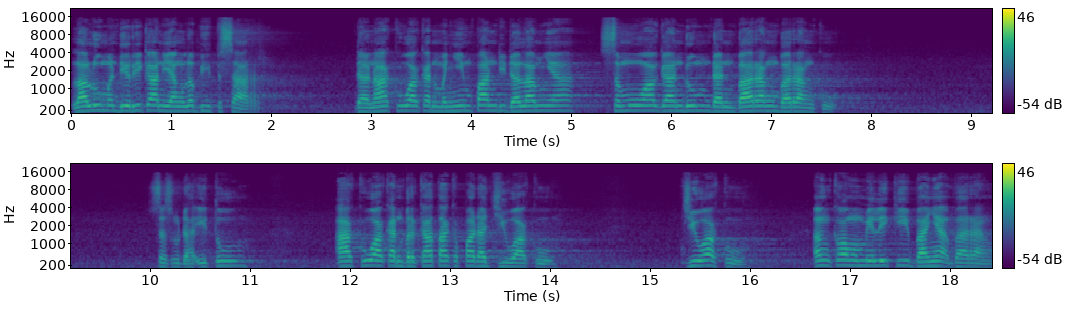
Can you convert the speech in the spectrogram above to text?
lalu mendirikan yang lebih besar, dan aku akan menyimpan di dalamnya semua gandum dan barang-barangku." Sesudah itu, aku akan berkata kepada jiwaku, Jiwaku, engkau memiliki banyak barang,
